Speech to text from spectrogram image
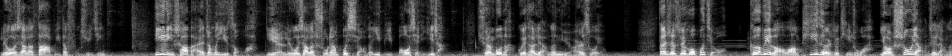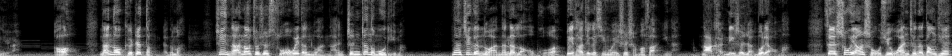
留下了大笔的抚恤金。伊丽莎白这么一走啊，也留下了数量不小的一笔保险遗产，全部呢归她两个女儿所有。但是随后不久，隔壁老王皮特就提出啊，要收养这两个女儿。哦，难道搁这等着呢吗？这难道就是所谓的暖男真正的目的吗？那这个暖男的老婆对他这个行为是什么反应呢？那肯定是忍不了嘛。在收养手续完成的当天，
